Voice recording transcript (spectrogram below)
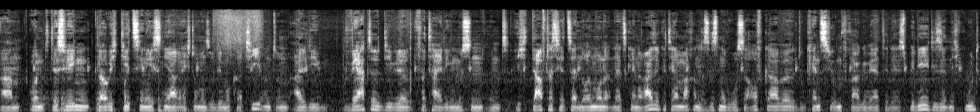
ähm, und deswegen, glaube ich, geht es die nächsten Jahre echt um unsere Demokratie und um all die Werte, die wir verteidigen müssen. Und ich darf das jetzt seit neun Monaten als Generalsekretär machen. Das ist eine große Aufgabe. Du kennst die Umfragewerte der SPD, die sind nicht gut.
